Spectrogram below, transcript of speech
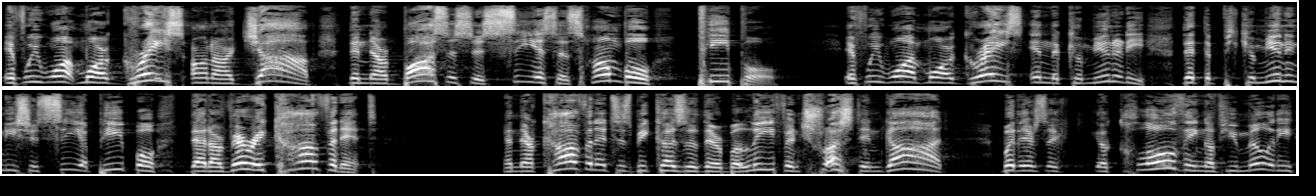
If we want more grace on our job, then our bosses should see us as humble people if we want more grace in the community, that the community should see a people that are very confident. And their confidence is because of their belief and trust in God. But there's a, a clothing of humility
